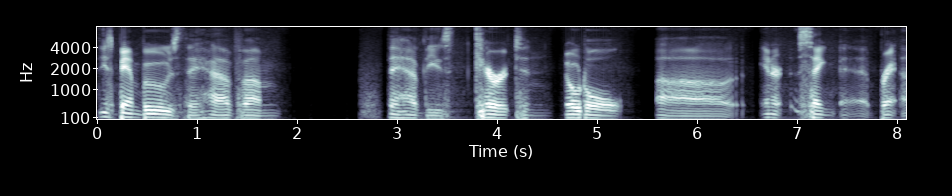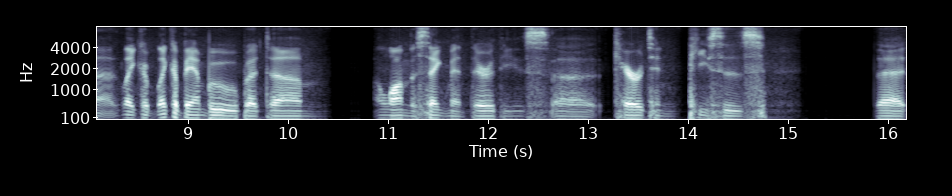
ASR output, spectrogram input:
these bamboos, they have um, they have these keratin nodal uh, inner seg uh, uh, like a like a bamboo, but um, along the segment there are these uh, keratin pieces that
